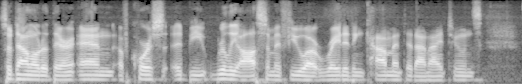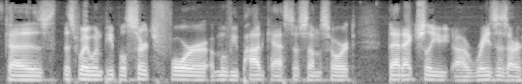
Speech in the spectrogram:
So download it there, and of course, it'd be really awesome if you uh, rated and commented on iTunes. Because this way, when people search for a movie podcast of some sort, that actually uh, raises our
